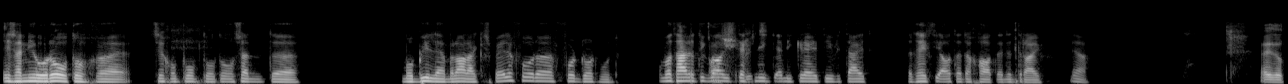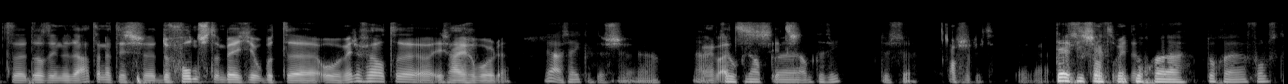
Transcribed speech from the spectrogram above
in zijn nieuwe rol toch eh, zich oppompt tot een ontzettend mobiele en belangrijke speler voor, voor Dortmund. Omdat hij natuurlijk wel die techniek en die creativiteit. Dat heeft hij altijd al gehad. En de drive. Ja. nee dat, dat inderdaad. En het is de vondst een beetje op het, op het middenveld is hij geworden. Ja, zeker. Dus, ja, ja, het is heel knap om te zien. Dus Absoluut. Terzic heeft toch, toch eh, vondst,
